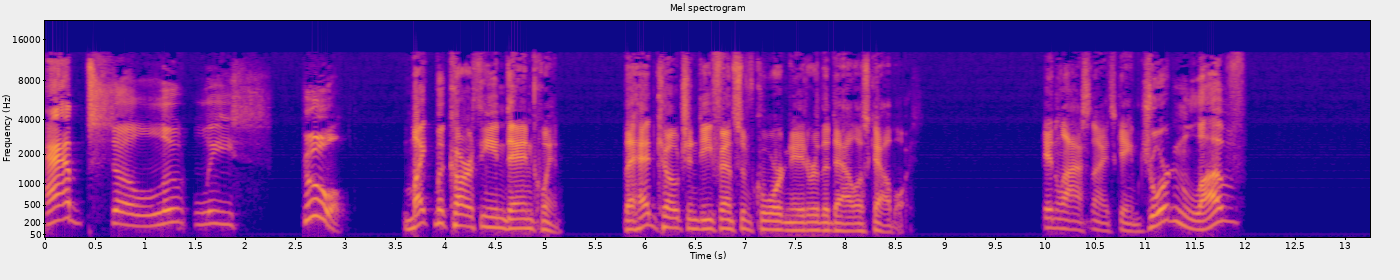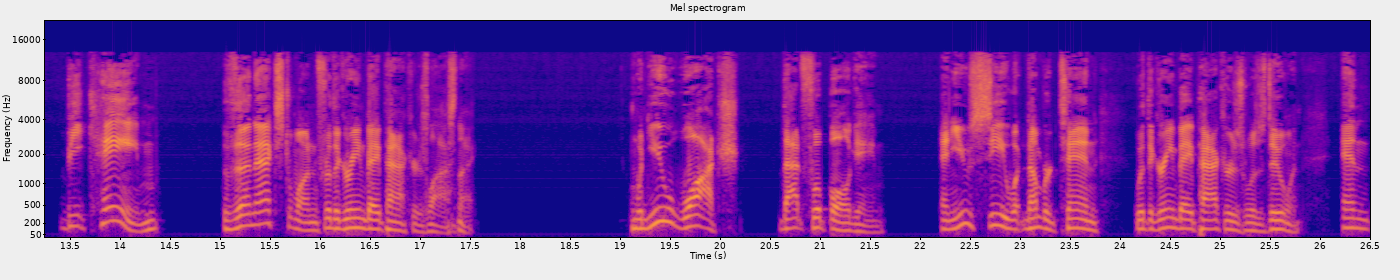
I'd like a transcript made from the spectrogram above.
absolutely schooled Mike McCarthy and Dan Quinn, the head coach and defensive coordinator of the Dallas Cowboys, in last night's game. Jordan Love became the next one for the Green Bay Packers last night. when you watch that football game and you see what number 10 with the Green Bay Packers was doing and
